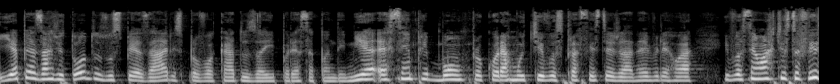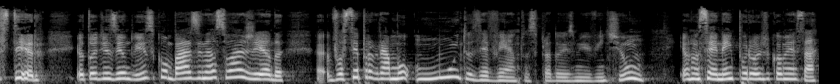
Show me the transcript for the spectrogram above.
E apesar de todos os pesares provocados aí por essa pandemia, é sempre bom procurar motivos para festejar, né, Villeroy? E você é um artista festeiro. Eu estou dizendo isso com base na sua agenda. Você programou muitos eventos para 2021. Eu não sei nem por onde começar.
